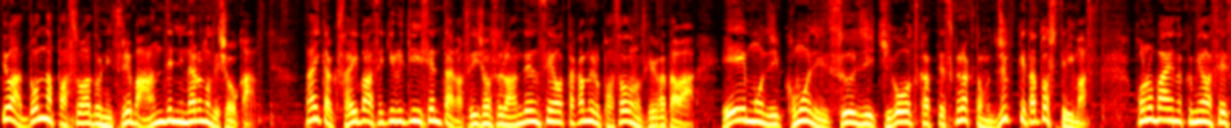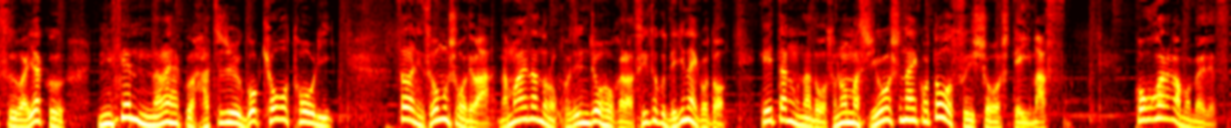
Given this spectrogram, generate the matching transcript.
では、どんなパスワードにすれば安全になるのでしょうか？内閣サイバーセキュリティセンターが推奨する安全性を高めるパスワードの付け方は、英文字、小文字、数字、記号を使って少なくとも10桁としています。この場合の組み合わせ数は約2785強通り。さらに総務省では名前などの個人情報から推測できないこと、英単語などをそのまま使用しないことを推奨しています。ここからが問題です。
